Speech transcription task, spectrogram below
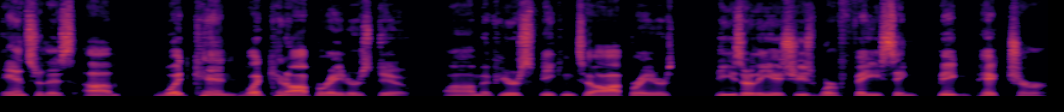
answer this. Um, what can what can operators do? Um, if you're speaking to operators, these are the issues we're facing. Big picture,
